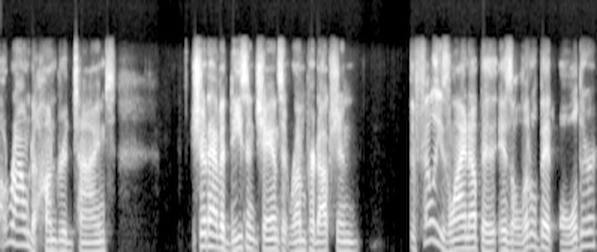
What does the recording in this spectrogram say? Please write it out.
around 100 times. Should have a decent chance at run production. The Phillies lineup i- is a little bit older.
